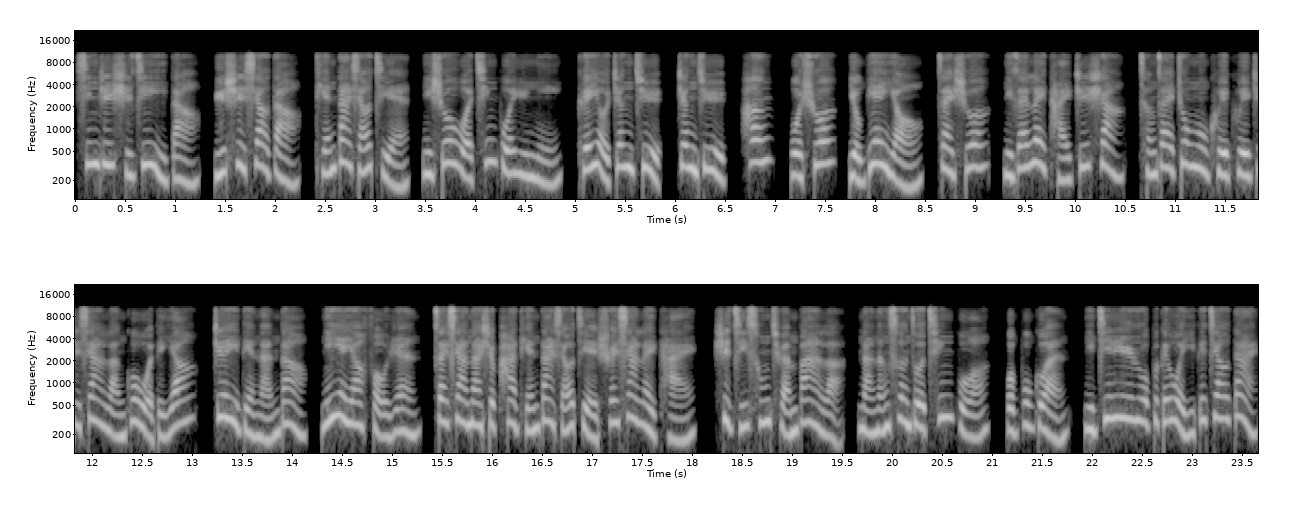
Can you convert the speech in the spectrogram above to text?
心知时机已到，于是笑道：“田大小姐，你说我轻薄于你，可有证据？证据？哼，我说有便有。再说你在擂台之上，曾在众目睽睽之下揽过我的腰。”这一点难道你也要否认？在下那是怕田大小姐摔下擂台，是急从权罢了，哪能算作轻薄？我不管你今日若不给我一个交代，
